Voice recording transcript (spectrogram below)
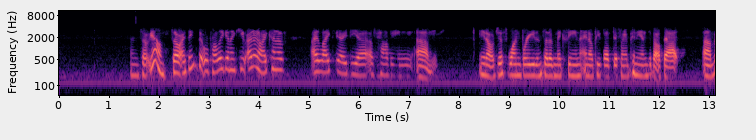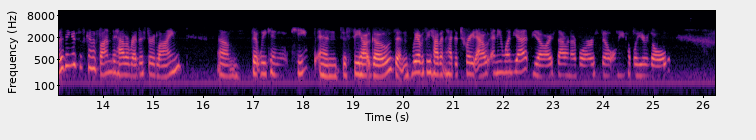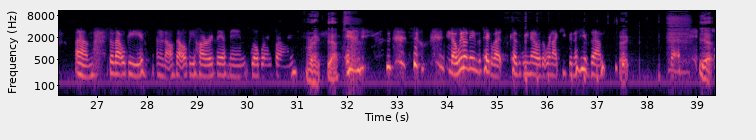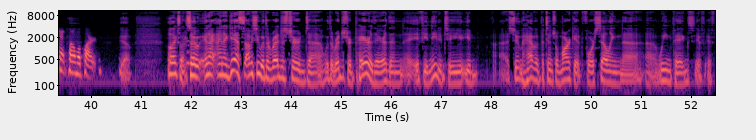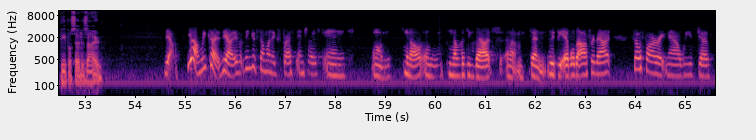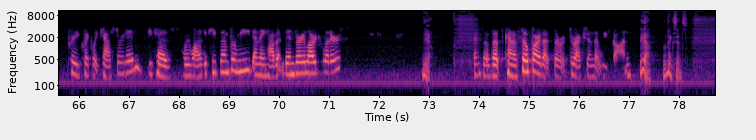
And so yeah, so I think that we're probably going to keep. I don't know. I kind of I like the idea of having, um, you know, just one breed instead of mixing. I know people have different opinions about that, um, but I think it's just kind of fun to have a registered line. Um, that we can keep and just see how it goes. And we obviously haven't had to trade out anyone yet. You know, our sow and our boar are still only a couple years old. Um, so that will be, I don't know, that will be hard. They have names Wilbur and Fern. Right. Yeah. And so, you know, we don't name the piglets because we know that we're not keeping any of them. Right. but yeah. can't tell them apart. Yeah. Well, excellent. So, and I and I guess obviously with a registered uh, with a registered pair there, then if you needed to, you, you'd I assume have a potential market for selling uh, uh, wean pigs if if people so desired. Yeah, yeah, we could. Yeah, I think if someone expressed interest in, um, you know, in being able to do that, um, then we'd be able to offer that. So far, right now, we've just pretty quickly castrated because we wanted to keep them for meat, and they haven't been very large litters. Yeah. And so that's kind of so far that's the direction that we've gone. Yeah, that makes sense.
